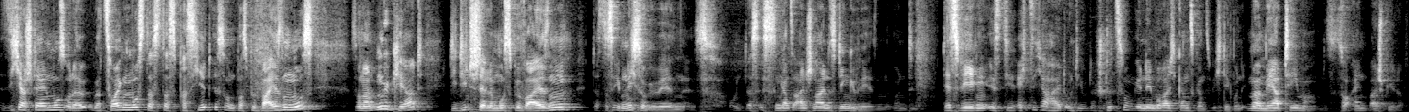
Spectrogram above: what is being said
sicherstellen muss oder überzeugen muss, dass das passiert ist und was beweisen muss, sondern umgekehrt, die Dienststelle muss beweisen, dass das eben nicht so gewesen ist. Und das ist ein ganz einschneidendes Ding gewesen. Und deswegen ist die Rechtssicherheit und die Unterstützung in dem Bereich ganz, ganz wichtig und immer mehr Thema. Das ist so ein Beispiel davon.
